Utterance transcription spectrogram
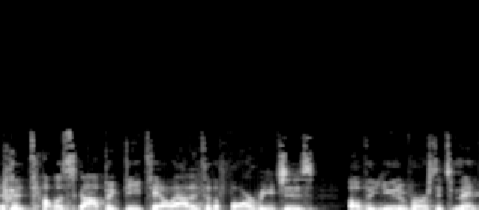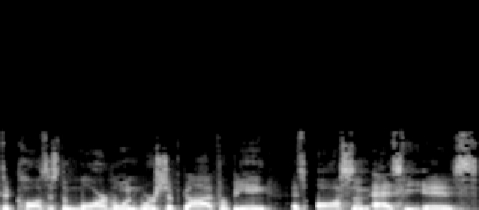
telescopic detail out into the far reaches of the universe. It's meant to cause us to marvel and worship God for being as awesome as He is.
